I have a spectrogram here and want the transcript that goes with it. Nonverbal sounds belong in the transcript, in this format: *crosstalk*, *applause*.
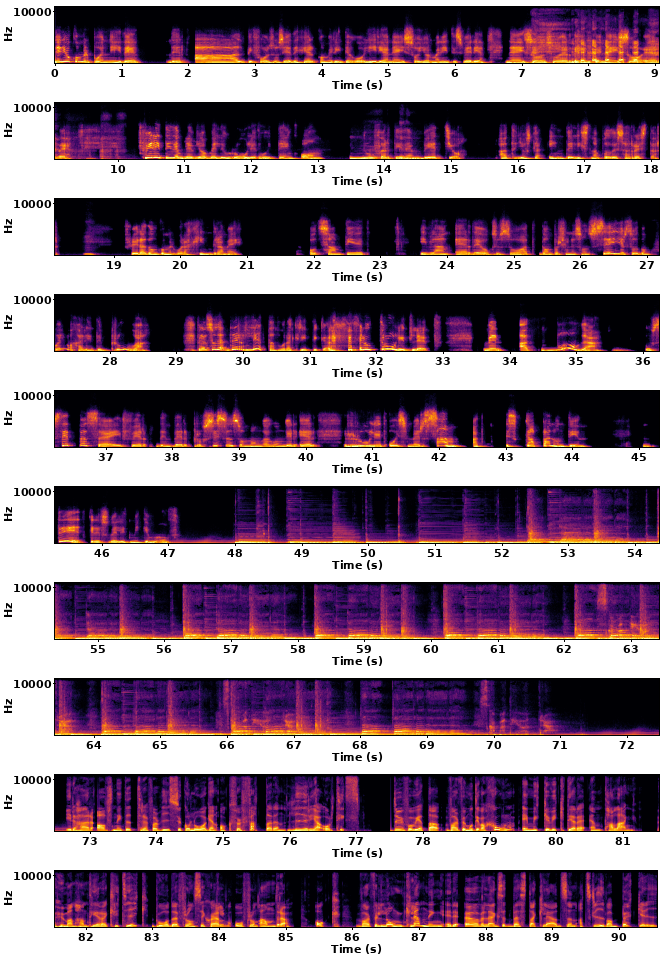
när jag kommer på en idé, det är alltid folk som säger det här kommer inte att gå. Liria, nej, så gör man inte i Sverige. Nej, så, så är det inte. Nej, så är det. Förr i tiden blev jag väldigt orolig. Oj, tänk om. Nu för tiden vet jag att jag ska inte lyssna på dessa röster. För att de kommer bara hindra mig. Och samtidigt, ibland är det också så att de personer som säger så, de själva har inte provat. För alltså, det är lätt att vara kritiker. *laughs* Det är otroligt lätt. Men att våga utsätta sig för den där processen som många gånger är roligt och smärtsam att skapa någonting. Det krävs väldigt mycket mod. I det här avsnittet träffar vi psykologen och författaren Liria Ortiz. Du får veta varför motivation är mycket viktigare än talang, hur man hanterar kritik både från sig själv och från andra och varför långklänning är det överlägset bästa klädseln att skriva böcker i.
